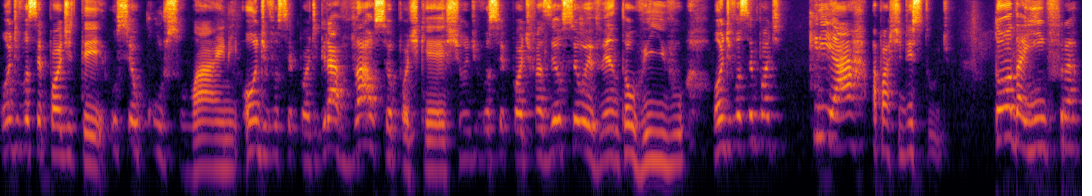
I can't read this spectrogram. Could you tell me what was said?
onde você pode ter o seu curso online, onde você pode gravar o seu podcast, onde você pode fazer o seu evento ao vivo, onde você pode criar a partir do estúdio. Toda a infra,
